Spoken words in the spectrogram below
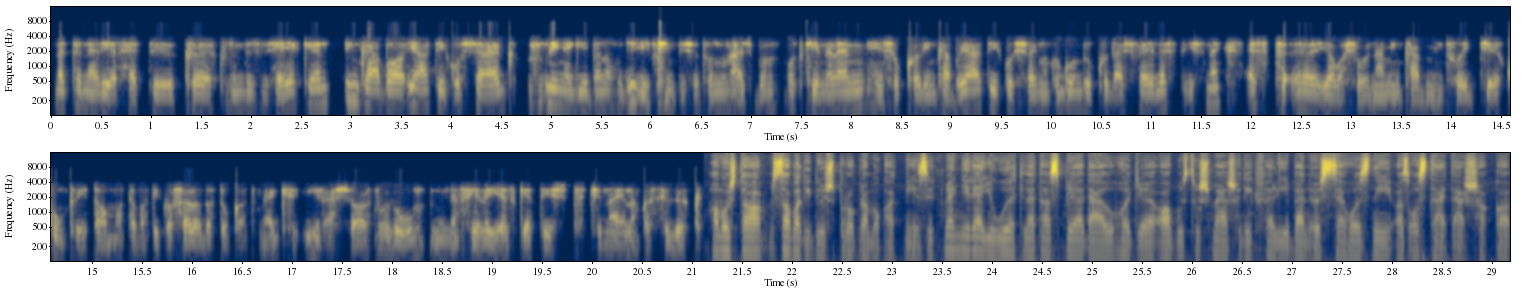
neten elérhetők különböző helyeken. Inkább a játékosság lényegében, ahogy egyébként is a tanulásban ott kéne lenni, sokkal inkább a játékosságnak, a gondolkodásfejlesztésnek. Ezt javasolnám inkább, mint hogy konkrétan matematika feladatokat, meg írással való mindenféle ijeszgetést csináljanak a szülők. Ha most a szabadidős programokat nézzük, mennyire jó ötlet az például, hogy augusztus második felében összehozni az az osztálytársakkal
